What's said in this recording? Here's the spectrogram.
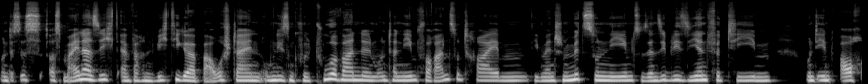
Und es ist aus meiner Sicht einfach ein wichtiger Baustein, um diesen Kulturwandel im Unternehmen voranzutreiben, die Menschen mitzunehmen, zu sensibilisieren für Themen und eben auch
